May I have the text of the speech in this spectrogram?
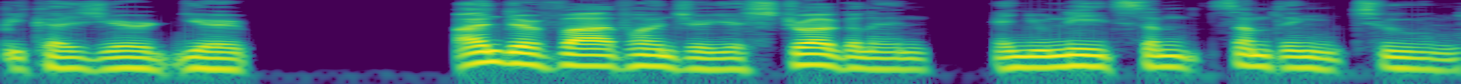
because you're you're under 500, you're struggling and you need some something to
